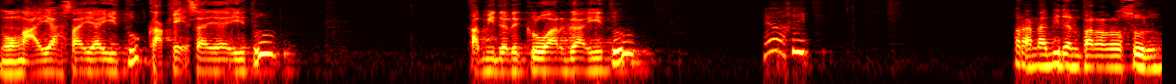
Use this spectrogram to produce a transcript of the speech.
Ngomong ayah saya itu, kakek saya itu, kami dari keluarga itu, ya sih. Para nabi dan para rasul.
